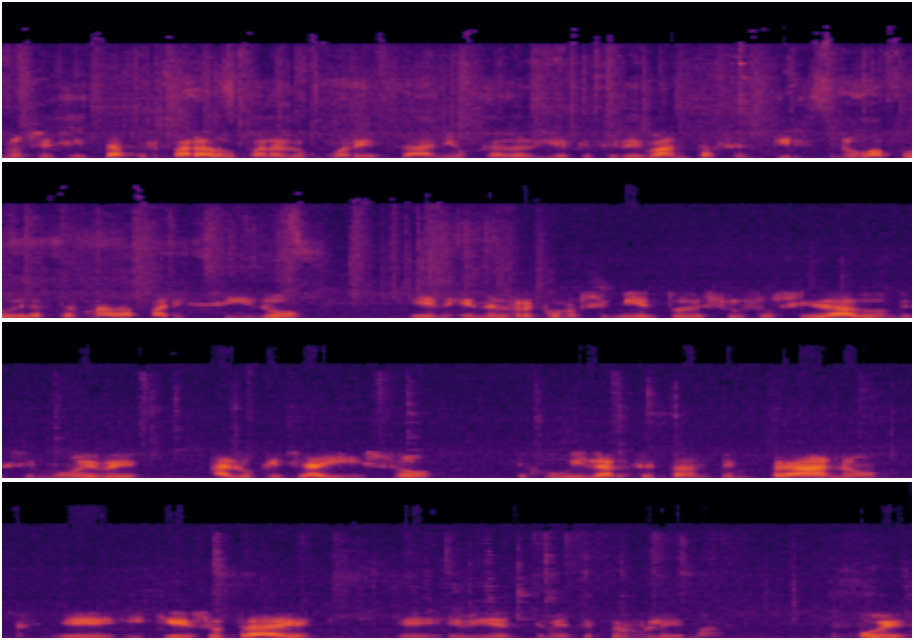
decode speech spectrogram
no sé si está preparado para los 40 años cada día que se levanta, sentir que no va a poder hacer nada parecido en, el reconocimiento de su sociedad donde se mueve a lo que ya hizo, jubilarse tan temprano eh, y que eso trae eh, evidentemente problemas. Después,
